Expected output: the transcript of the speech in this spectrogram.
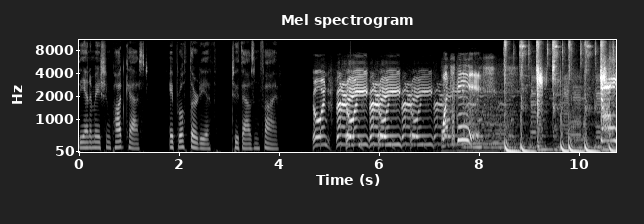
The Animation Podcast, April 30th, 2005. To infinity, to infinity, to infinity. What's this? Go!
